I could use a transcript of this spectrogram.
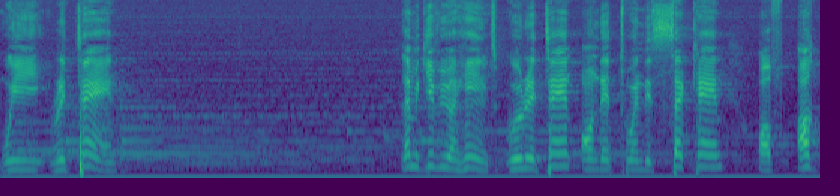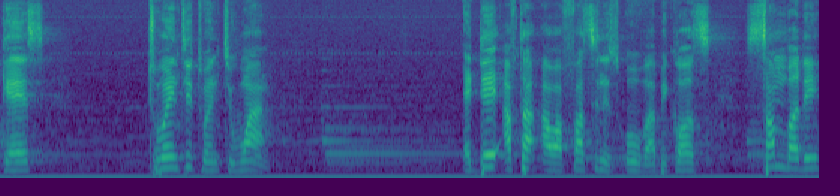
we return. Let me give you a hint. We return on the 22nd of August 2021 a day after our fasting is over because somebody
